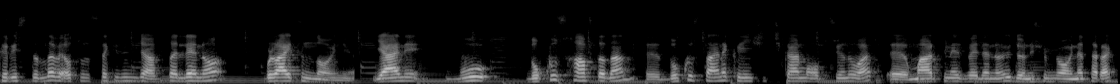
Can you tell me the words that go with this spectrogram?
Crystal'la ve 38. hafta Leno Brighton'la oynuyor. Yani bu 9 haftadan 9 e, tane clean sheet çıkarma opsiyonu var. E, Martinez ve Leno'yu dönüşümlü oynatarak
